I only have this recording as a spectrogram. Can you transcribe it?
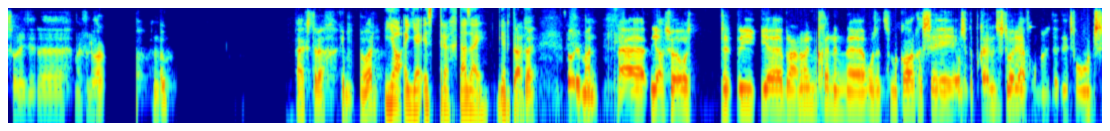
sorry jy uh, my verloor hallo? Ek terug. Ek hoor? Ja jy is terug. Dis hy. Weer terug. dis hy. Sorry man. Uh, ja so ons het die uh, brandewyn begin en uh, ons het vir mekaar gesê ons het op Keilen se storie afkom en dit het vir ons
